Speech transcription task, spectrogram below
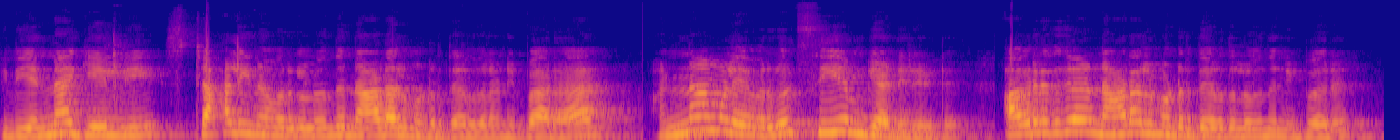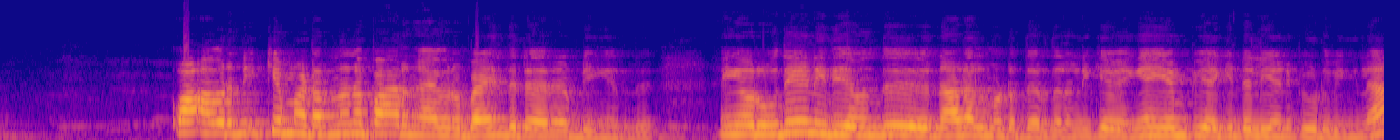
இது என்ன கேள்வி? ஸ்டாலின் அவர்கள் வந்து நாடாளுமன்ற தேர்தலில் நிற்பாரா அண்ணாமலை அவர்கள் சிஎம் கேண்டிடேட் அவர் எதுக்காக நாடாளுமன்ற தேர்தலில் வந்து நிற்பார் ஓ, அவர் நிற்க மாட்டார்னா பாருங்க இவர் பயந்துட்டார் அப்படிங்கிறது. நீங்கள் ஒரு உதயநிதியை வந்து நாடாளுமன்ற தேர்தலில் நிற்க வைங்க எம்பி ஆக்கி டெல்லி அனுப்பி விடுவீங்களா?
